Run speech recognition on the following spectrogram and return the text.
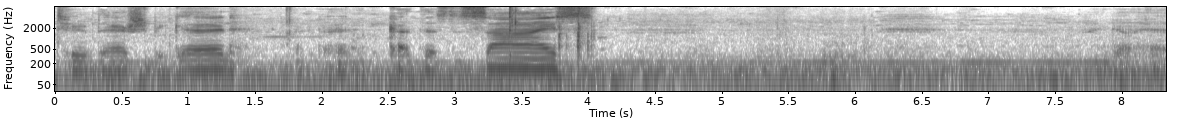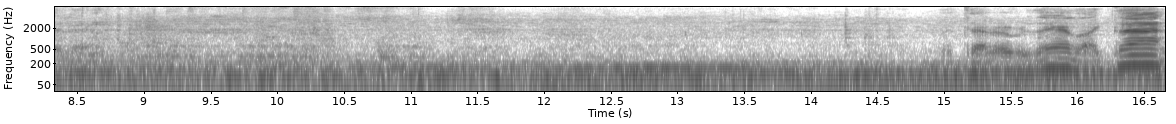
Tube there should be good. Go ahead and cut this to size. Go ahead and put that over there like that.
